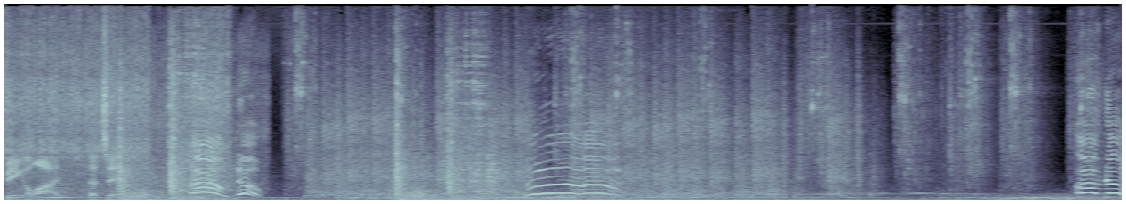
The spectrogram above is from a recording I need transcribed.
being alive. That's it. Oh, no! Ah! Oh, no!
